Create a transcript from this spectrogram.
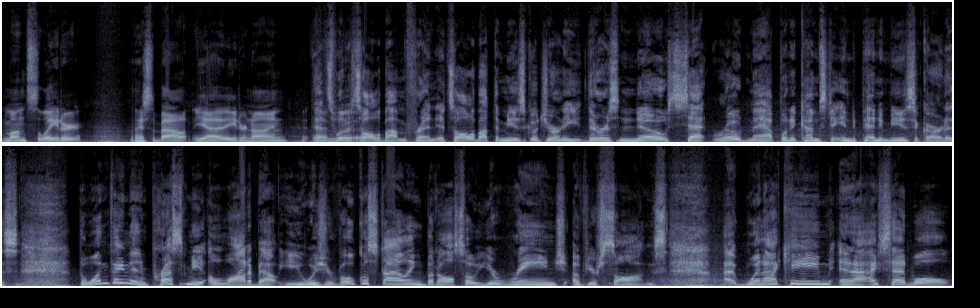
months later. Just about yeah, eight or nine. That's And, what it's uh, all about, my friend. It's all about the musical journey. There is no set roadmap when it comes to independent music artists. The one thing that impressed me a lot about you was your vocal styling, but also your range of your songs. Uh, When I came and I said, well,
